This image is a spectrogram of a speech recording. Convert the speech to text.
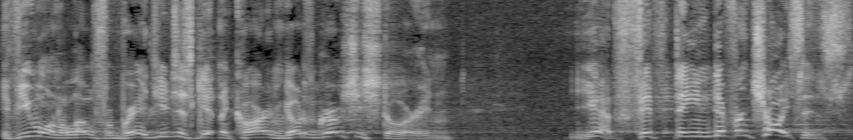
If you want a loaf of bread, you just get in the car and go to the grocery store, and you got 15 different choices.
